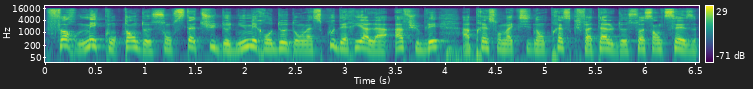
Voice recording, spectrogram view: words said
fort mécontent de son statut de numéro 2 dont la Scuderia l'a affublé après son accident presque fatal de 76.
